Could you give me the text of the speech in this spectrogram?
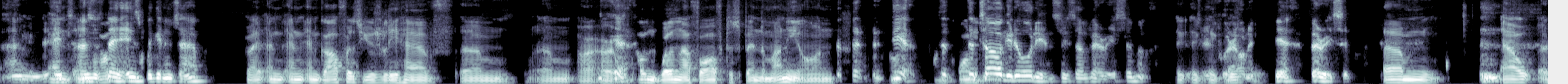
And, and, it, as I say, it is beginning to happen. Right, and and, and golfers usually have um, um, are, are yeah. well enough off to spend the money on. yeah, on the, the, target audiences are very similar. Exactly. Yeah, very similar. Um, now, uh,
